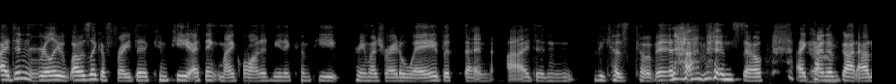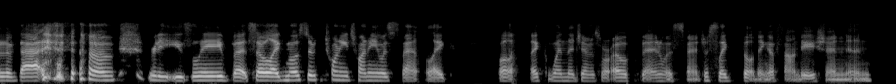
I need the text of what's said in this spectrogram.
I didn't really I was like afraid to compete. I think Mike wanted me to compete pretty much right away, but then I didn't because COVID happened. So I kind of got out of that um, pretty easily. But so like most of 2020 was spent like well like when the gyms were open was spent just like building a foundation and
